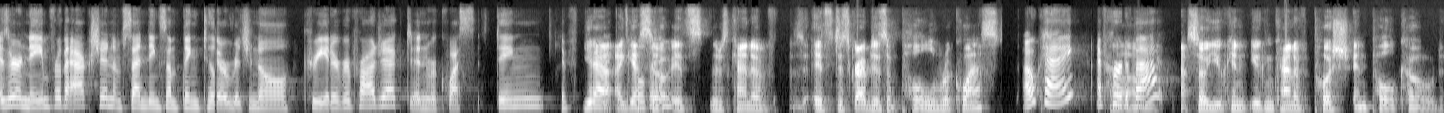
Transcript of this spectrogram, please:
Is there a name for the action of sending something to the original creator of a project and requesting? If Yeah, I guess so. in? It's there's kind of it's described as a pull request. Okay, I've heard of Um, that. So you can you can kind of push and pull code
